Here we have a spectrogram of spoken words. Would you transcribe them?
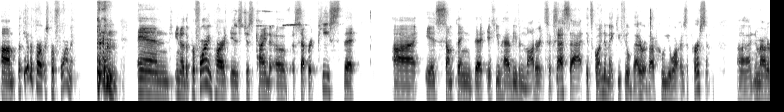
Um, but the other part was performing. and, you know, the performing part is just kind of a separate piece that uh, is something that if you have even moderate success at, it's going to make you feel better about who you are as a person, uh, no matter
